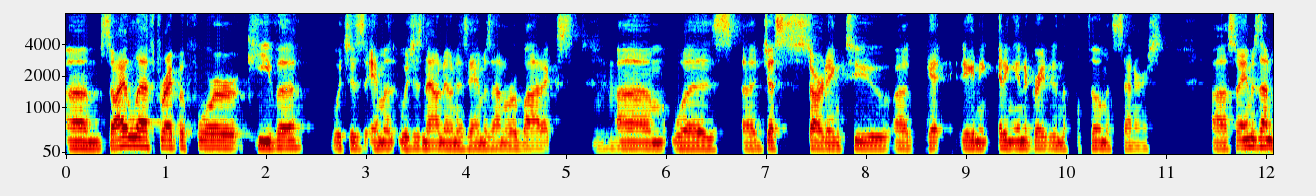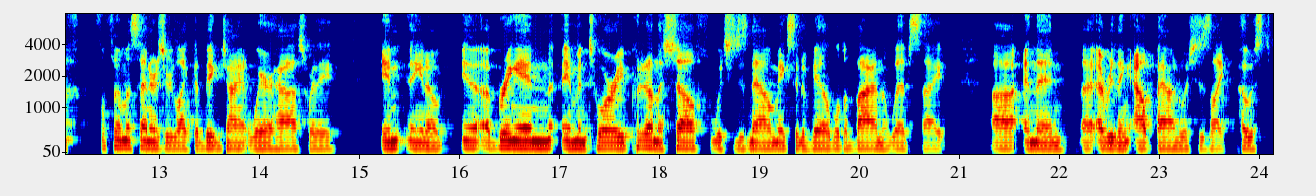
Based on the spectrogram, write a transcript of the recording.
Um, so I left right before Kiva, which is Ama- which is now known as Amazon Robotics mm-hmm. um, was uh, just starting to uh, get getting, getting, integrated in the fulfillment centers. Uh, so Amazon fulfillment centers are like a big giant warehouse where they in, you know uh, bring in inventory, put it on the shelf, which is now makes it available to buy on the website, uh, and then uh, everything outbound, which is like post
